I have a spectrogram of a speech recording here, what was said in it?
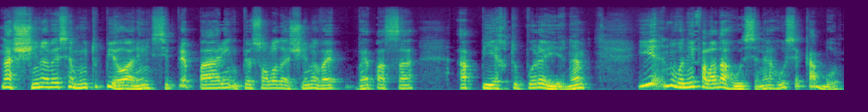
na China vai ser muito pior, hein? Se preparem, o pessoal lá da China vai, vai passar aperto por aí, né? E não vou nem falar da Rússia, né? A Rússia acabou.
